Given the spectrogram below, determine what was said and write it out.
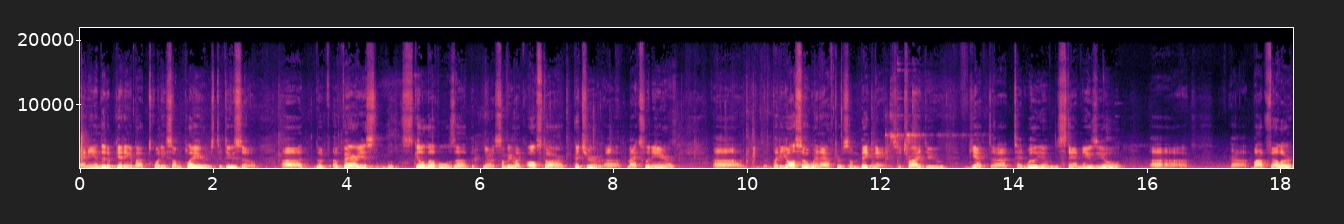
And he ended up getting about 20 some players to do so. Of, of various skill levels, but you know somebody like all-star pitcher Max Lanier, but he also went after some big names. He tried to get Ted Williams, Stan Musial, Bob Feller.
